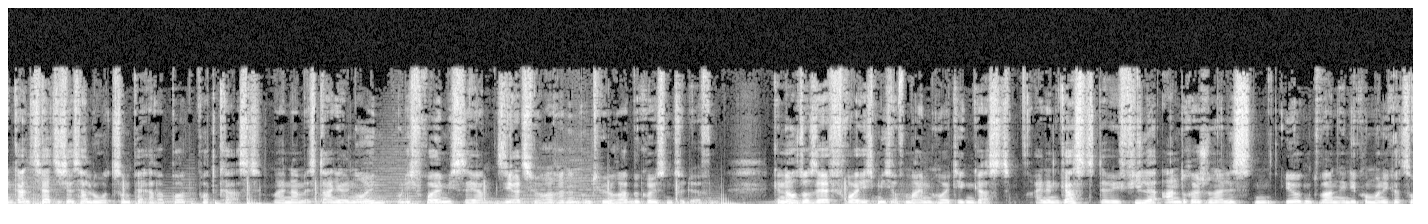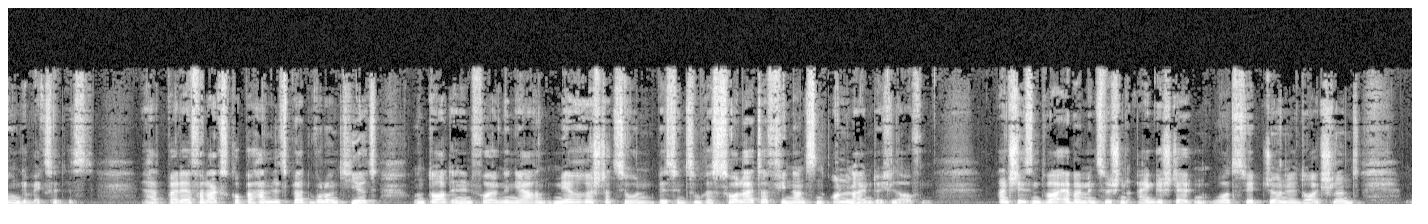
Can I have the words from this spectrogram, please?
Ein ganz herzliches Hallo zum PR Report Podcast. Mein Name ist Daniel Neun und ich freue mich sehr, Sie als Hörerinnen und Hörer begrüßen zu dürfen. Genauso sehr freue ich mich auf meinen heutigen Gast. Einen Gast, der wie viele andere Journalisten irgendwann in die Kommunikation gewechselt ist. Er hat bei der Verlagsgruppe Handelsblatt volontiert und dort in den folgenden Jahren mehrere Stationen bis hin zum Ressortleiter Finanzen Online durchlaufen. Anschließend war er beim inzwischen eingestellten Wall Street Journal Deutschland,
